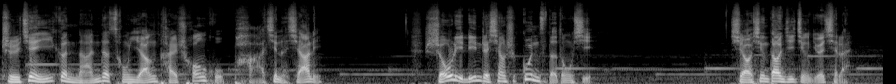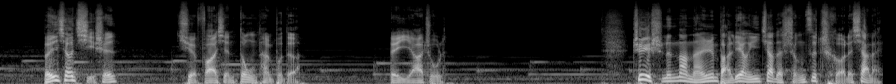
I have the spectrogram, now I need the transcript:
只见一个男的从阳台窗户爬进了家里，手里拎着像是棍子的东西。小星当即警觉起来，本想起身。却发现动弹不得，被压住了。这时呢，那男人把晾衣架的绳子扯了下来，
